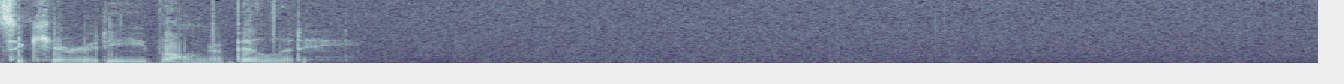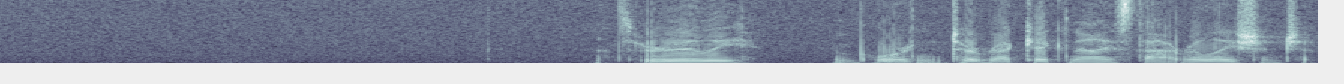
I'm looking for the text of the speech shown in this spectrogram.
insecurity, vulnerability. It's really important to recognize that relationship.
